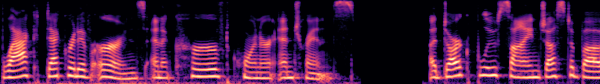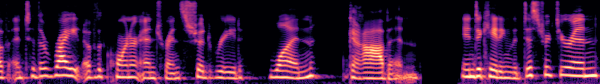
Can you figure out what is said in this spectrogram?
black decorative urns, and a curved corner entrance. A dark blue sign just above and to the right of the corner entrance should read 1 Graben, indicating the district you're in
